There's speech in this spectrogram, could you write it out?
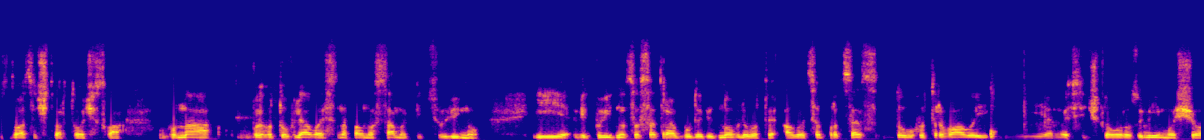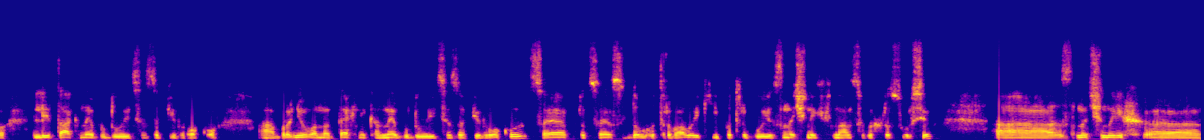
з 24 числа, вона виготовлялась напевно саме під цю війну. І відповідно це все треба буде відновлювати, але це процес довготривалий, і ми всі чудово розуміємо, що літак не будується за півроку, а броньована техніка не будується за півроку. Це процес довготривалий, який потребує значних фінансових ресурсів. Значних е,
